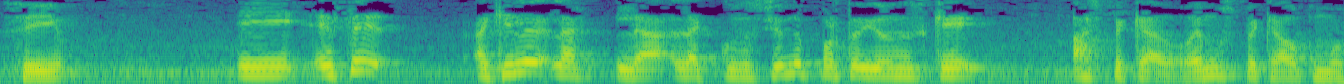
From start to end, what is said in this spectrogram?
Sí. Y ese aquí la, acusación de parte de Dios es que has pecado, hemos pecado como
